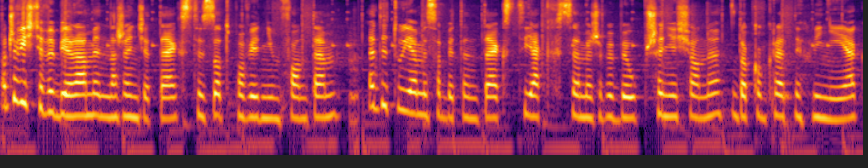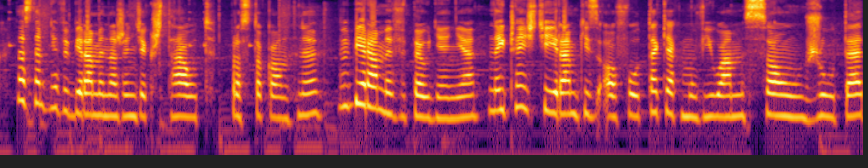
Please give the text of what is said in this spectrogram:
Oczywiście wybieramy narzędzie tekst z odpowiednim fontem, edytujemy sobie ten tekst, jak chcemy, żeby był przeniesiony do konkretnych linijek. Następnie wybieramy narzędzie kształt prostokątny, wybieramy wypełnienie. Najczęściej ramki z OFU, tak jak mówiłam, są żółte,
